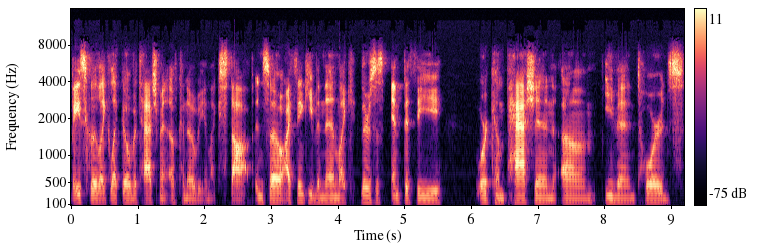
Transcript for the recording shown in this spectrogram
basically like let go of attachment of Kenobi and like stop. And so I think even then, like there's this empathy or compassion, um, even towards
